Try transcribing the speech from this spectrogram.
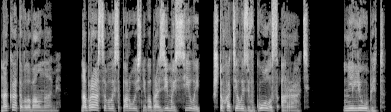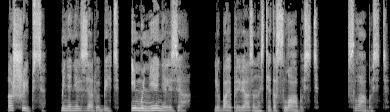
накатывала волнами, набрасывалась порой с невообразимой силой, что хотелось в голос орать. Не любит, ошибся, меня нельзя любить, и мне нельзя. Любая привязанность — это слабость. Слабость.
